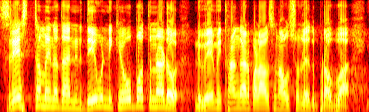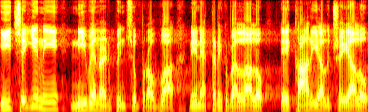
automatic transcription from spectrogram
శ్రేష్టమైన దానిని దేవుడు నీకు ఇవ్వబోతున్నాడు. నువ్వేమి కంగారు పడాల్సిన అవసరం లేదు ప్రవ్వ. ఈ చెయ్యిని నీవే నడిపించు ప్రవ్వ. నేను ఎక్కడికి వెళ్ళాలో ఏ కార్యాలు చేయాలో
